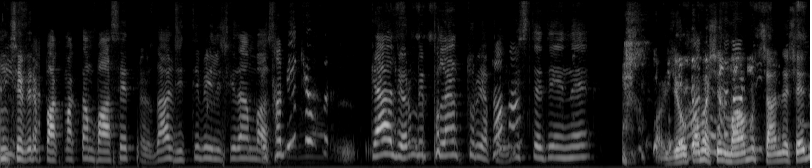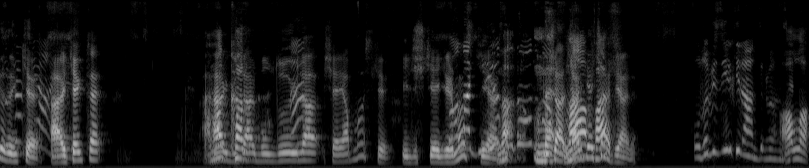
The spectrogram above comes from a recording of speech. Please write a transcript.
başarı ister. çevirip bakmaktan bahsetmiyoruz. Daha ciddi bir ilişkiden E, bahsediyoruz. tabii ki Gel diyorum bir plant tur yapalım. Tamam. İstediğini Yok ama şimdi Mahmut sen de şey dedin ki yani. erkek de Ama her ka- güzel bulduğuyla şey yapmaz ki. ilişkiye girmez ki yani. ne, Güzel ne yapar? geçer yani. O da bizi ilgilendirmez. Allah.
